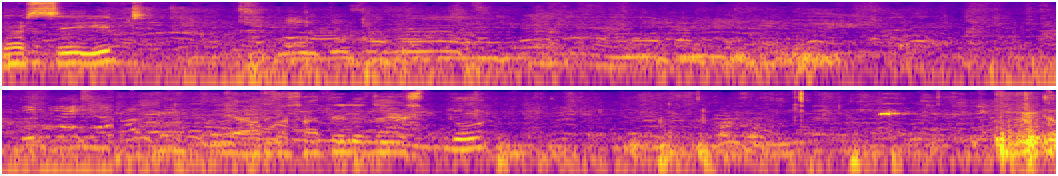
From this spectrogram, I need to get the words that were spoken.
लेट्स सी इट यहाँ हाम्रो साथीले चाहिँ यस्तो मिठो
